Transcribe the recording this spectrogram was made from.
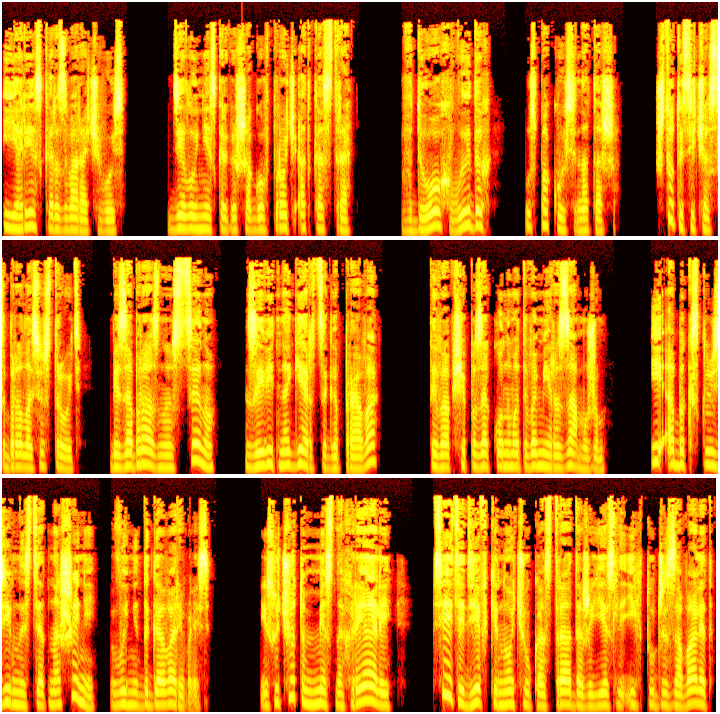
и я резко разворачиваюсь. Делаю несколько шагов прочь от костра. Вдох, выдох. Успокойся, Наташа. Что ты сейчас собралась устроить? Безобразную сцену? Заявить на герцога права? Ты вообще по законам этого мира замужем. И об эксклюзивности отношений вы не договаривались. И с учетом местных реалий, все эти девки ночью у костра, даже если их тут же завалят,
